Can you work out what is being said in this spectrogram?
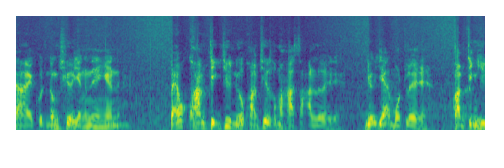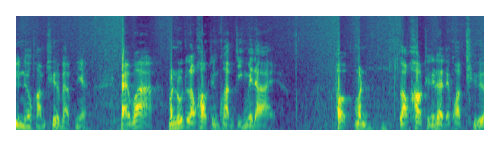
ได้ คุณต้องเชื่ออย่างนั้นอย่างนั้นแต่ว่าความจริงที่อยู่เหนือความเชื่อก็มหาศาลเลย เยอะแยะหมดเลย ความจริงที่อยู่เหนือความเชื่อแบบเนี้ยแต่ว่ามนุษย์เราเข้าถึงความจริงไม่ได้ เพราะมันเราเข้าถึงได้แต่ความเชื่อ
